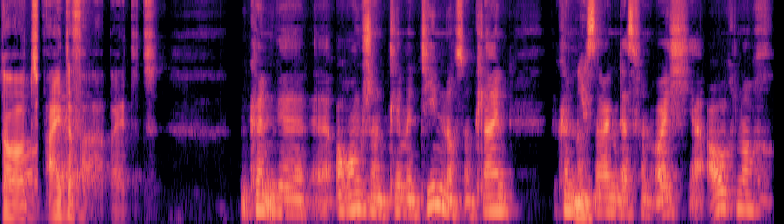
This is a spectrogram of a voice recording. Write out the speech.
dort weiterverarbeitet. Könnten wir äh, Orangen und Clementinen noch so ein klein, wir könnten auch mhm. sagen, dass von euch ja auch noch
